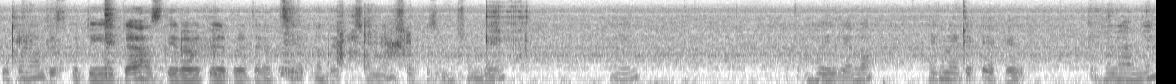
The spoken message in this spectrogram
কোকোনাট বিস্কুট দিয়ে। এটা আজকে এভাবে তৈরি করে দেখাচ্ছি আপনাদের সামনে সব কিছু মিশ্রণ দিয়ে হয়ে গেল। এখানে এটা কেকের এখানে আমি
